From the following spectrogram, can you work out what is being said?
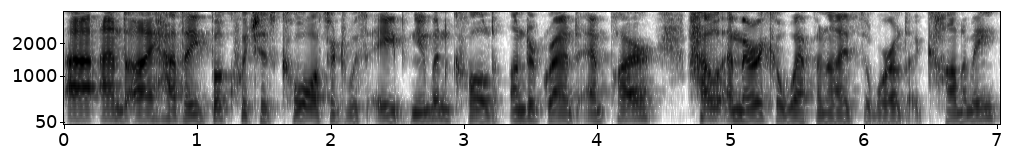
Uh, and I have a book which is co authored with Abe Newman called Underground Empire How America Weaponized the World Economy,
